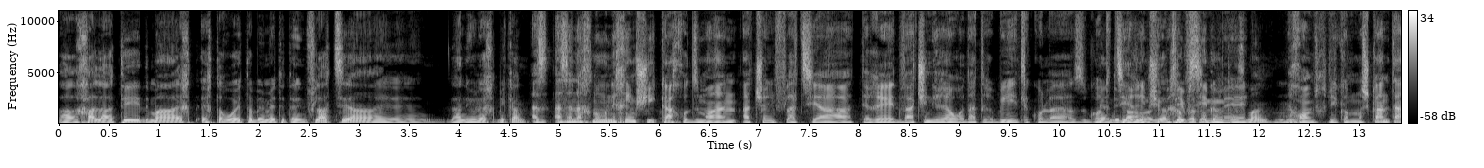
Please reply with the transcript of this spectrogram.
הערכה לעתיד, מה, איך, איך אתה רואה את, באמת את האינפלציה, אה, לאן היא הולכת מכאן? אז, אז אנחנו מניחים שייקח עוד זמן עד שהאינפלציה תרד ועד שנראה הורדת ריבית לכל הזוגות כן, דיברנו הצעירים על זה, הפיבוט שמחפשים... לוקח יותר אה. נכון, צריכים לקנות משכנתה,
